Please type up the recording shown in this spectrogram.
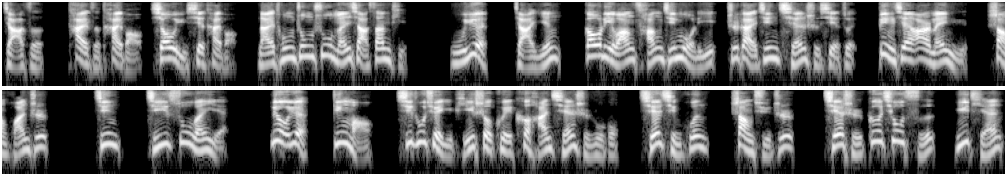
甲子，太子太保萧与谢太保，乃同中书门下三品。五月甲寅，高丽王藏疾莫离之盖今前世谢罪。并献二美女，上还之。今即苏文也。六月丁卯，齐朱雀以皮射溃可汗遣使入贡，且请婚，上取之。且使歌秋词，于田、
